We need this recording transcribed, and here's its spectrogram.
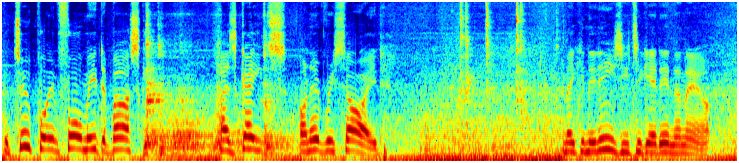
The 2.4 metre basket has gates on every side, making it easy to get in and out.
